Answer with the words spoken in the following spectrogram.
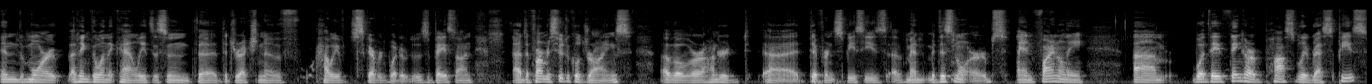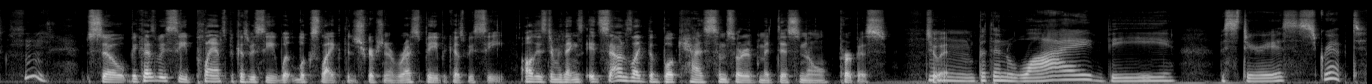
and the more, I think the one that kind of leads us in the, the direction of how we've discovered what it was based on, uh, the pharmaceutical drawings of over 100 uh, different species of med- medicinal herbs. And finally, um, what they think are possibly recipes. So because we see plants, because we see what looks like the description of a recipe, because we see all these different things, it sounds like the book has some sort of medicinal purpose to it. But then why the mysterious script?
